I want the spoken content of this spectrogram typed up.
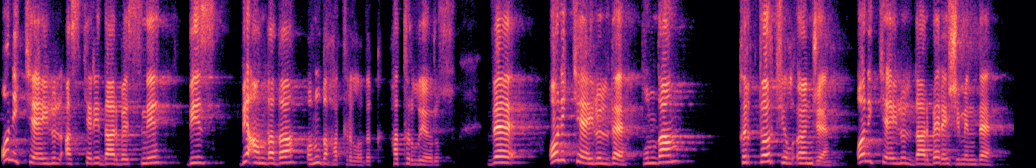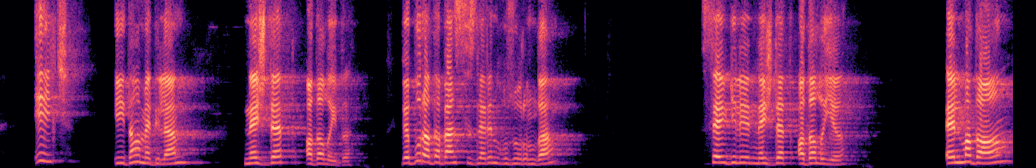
12 Eylül askeri darbesini biz bir anda da onu da hatırladık, hatırlıyoruz. Ve 12 Eylül'de bundan 44 yıl önce 12 Eylül darbe rejiminde ilk idam edilen Necdet Adalı'ydı. Ve burada ben sizlerin huzurunda sevgili Necdet Adalı'yı Elma Dağ'ın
